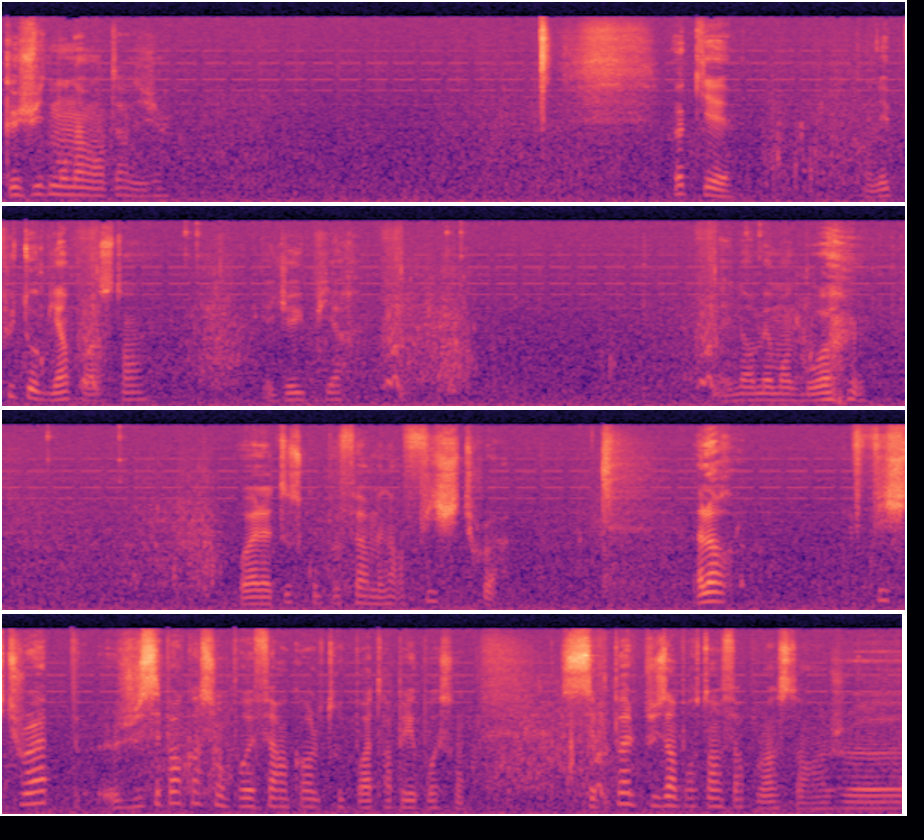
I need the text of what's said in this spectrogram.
que je vide mon inventaire déjà. Ok. On est plutôt bien pour l'instant. Il y a déjà eu pire. On a énormément de bois. voilà tout ce qu'on peut faire maintenant. Fish trap. Alors, fish trap, je sais pas encore si on pourrait faire encore le truc pour attraper les poissons. C'est pas le plus important à faire pour l'instant. hein. Je,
